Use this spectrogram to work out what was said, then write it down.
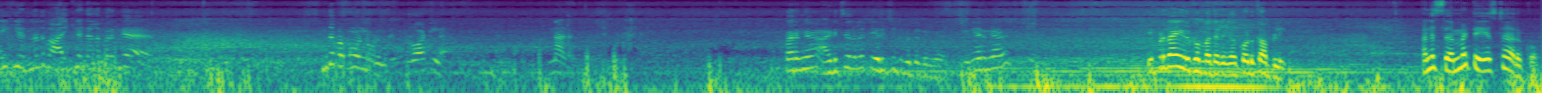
கைக்கு எட்டினது வாய்க்கு எட்டல பாருங்க. இந்த பக்கம் ஒன்று விழுந்து. ரோட்டில் என்னடா பாருங்க அடிச்சதுல தெரிச்சிட்டு பார்த்துடுங்க இங்க இருங்க. இப்படிதான் இருக்கும் பார்த்துடுங்க கொடுக்காப்புளி ஆனால் செம்ம டேஸ்ட்டாக இருக்கும்.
